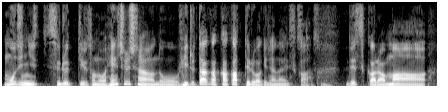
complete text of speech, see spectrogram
文字にするっていう、その編集者のフィルターがかかってるわけじゃないですか。ですね、ですから、まあ、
